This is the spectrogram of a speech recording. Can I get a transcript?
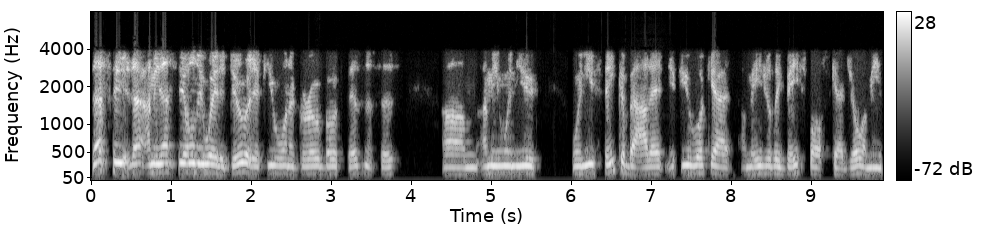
That's the. That, I mean, that's the only way to do it if you want to grow both businesses. Um, I mean, when you when you think about it, if you look at a Major League Baseball schedule, I mean,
